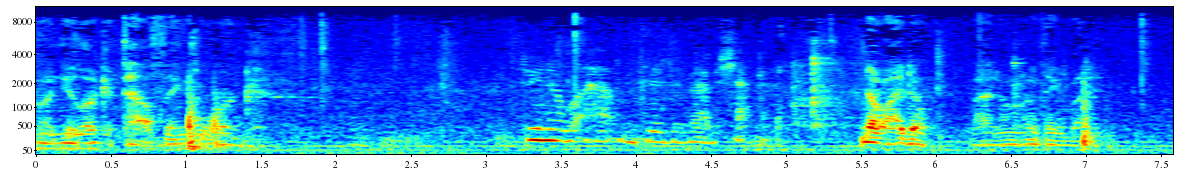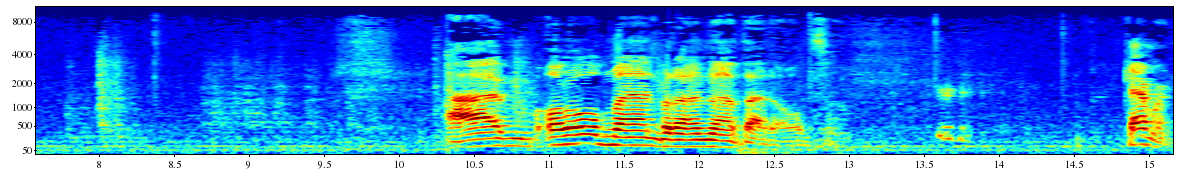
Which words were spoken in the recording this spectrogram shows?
when you look at how things work. Do you know what happened to the Rabshakeh? No, I don't. I don't know anything about it. I'm an old man, but I'm not that old, so. Cameron.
